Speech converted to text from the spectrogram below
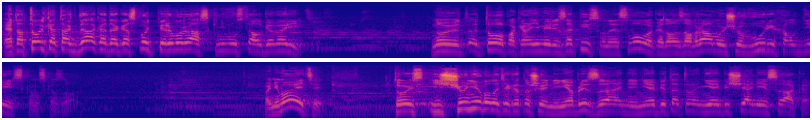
Это только тогда, когда Господь первый раз к нему стал говорить. Ну, то, по крайней мере, записанное слово, когда он за Аврааму еще в Уре Халдейском сказал. Понимаете? То есть еще не было этих отношений, ни обрезания, ни, обета... ни обещания Исаака.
